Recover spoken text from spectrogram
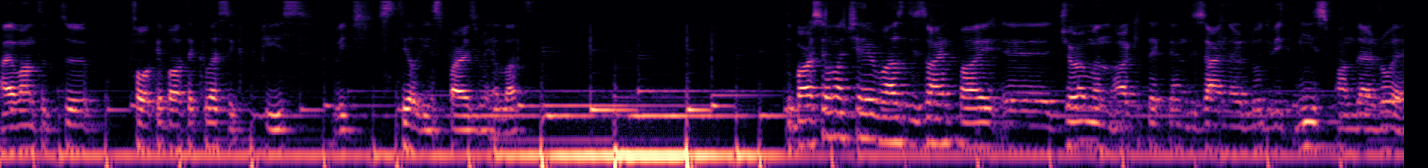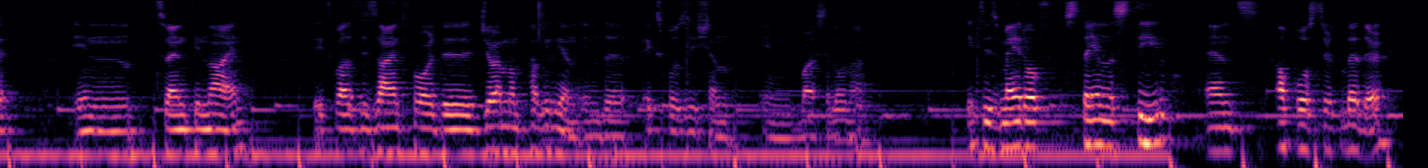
I wanted to talk about a classic piece which still inspires me a lot. The Barcelona chair was designed by a German architect and designer Ludwig Mies van der Rohe in 29. It was designed for the German pavilion in the exposition in Barcelona. It is made of stainless steel and upholstered leather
